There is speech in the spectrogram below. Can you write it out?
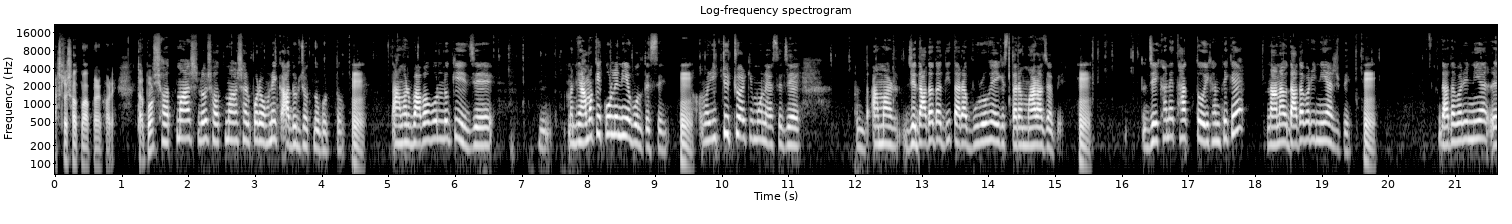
আসলো সৎ মা আপনার ঘরে। তারপর? সৎমা আসলো সৎমা আসার পরে অনেক আদর যত্ন করতো। তা আমার বাবা বলল কি যে মানে আমাকে কোলে নিয়ে বলতেছে। আমার একটু একটু আর কি মনে আছে যে আমার যে দাদা দাদি তারা বুড়ো হয়ে গেছে তারা মারা যাবে। তো যেখানে থাকতো ওইখান থেকে নানা দাদা বাড়ি নিয়ে আসবে। হুম। দাদা বাড়ি নিয়ে এ,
